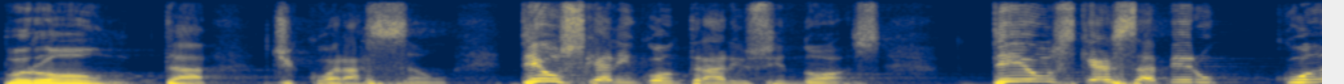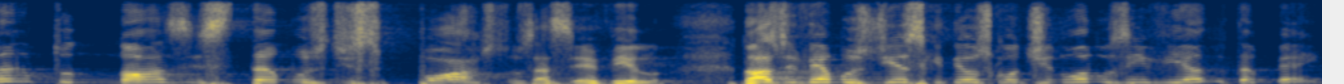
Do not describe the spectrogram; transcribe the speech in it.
pronta de coração. Deus quer encontrar isso em nós. Deus quer saber o quanto nós estamos dispostos a servi-lo. Nós vivemos dias que Deus continua nos enviando também.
